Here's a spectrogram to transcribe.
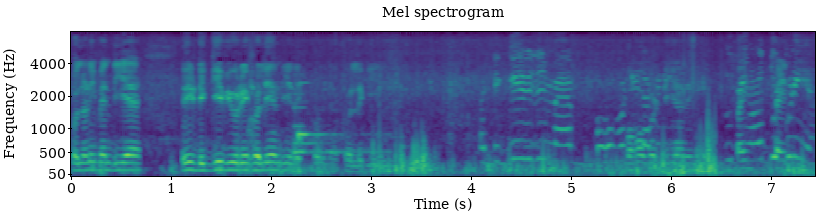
ਖੋਲਣੀ ਪੈਂਦੀ ਹੈ। ਇਹਦੀ ਡਿੱਗੀ ਵੀ ਉਰੀ ਖੋਲੀ ਜਾਂਦੀ ਹੈ ਦੇਖੋ ਇਹ ਖੁੱਲ ਗਈ। ਡਿੱਗੀ ਵੀ ਜੀ ਮੈਂ ਬਹੁਤ ਵੱਡੀ ਬਹੁਤ ਵੱਡੀ ਆ ਦੇਖੋ। ਦੂਜੀ ਨਾਲੋਂ ਦੁੱਗਣੀ ਹੈ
